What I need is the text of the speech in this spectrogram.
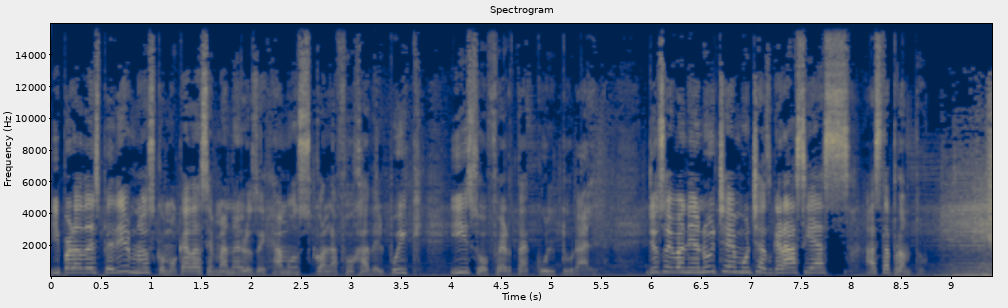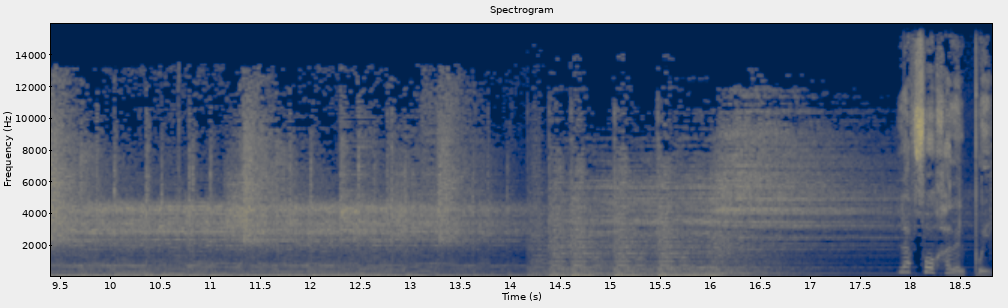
y para despedirnos, como cada semana, los dejamos con la foja del PUIC y su oferta cultural. Yo soy Vania Nuche, muchas gracias. Hasta pronto. La foja del Puig.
